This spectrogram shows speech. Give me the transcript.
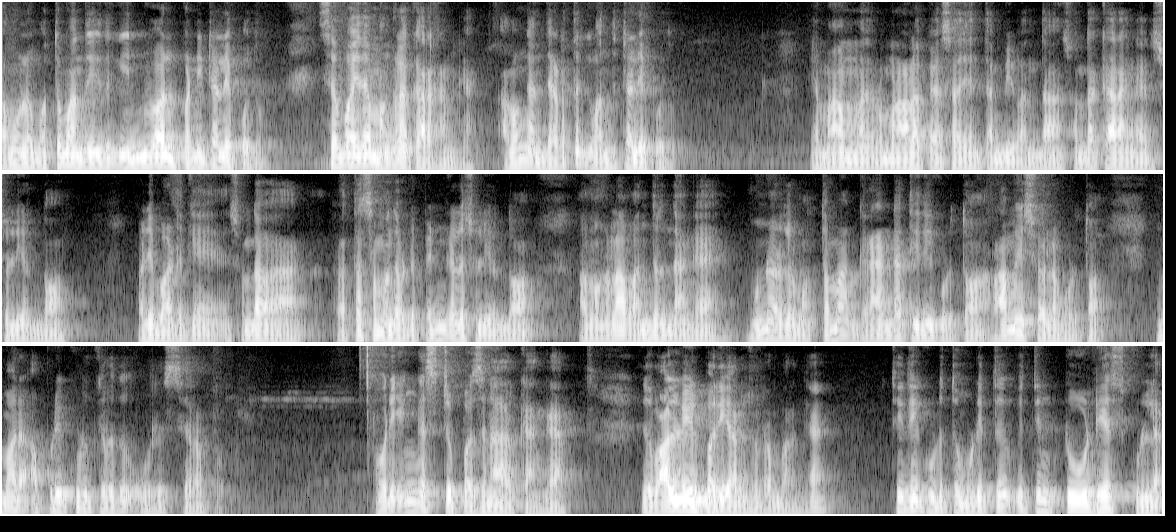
அவங்கள மொத்தமாக அந்த இதுக்கு இன்வால்வ் பண்ணிட்டாலே போதும். செவ்வாய் தான் மங்களக்காரகனுங்க அவங்க அந்த இடத்துக்கு வந்துட்டாலே போதும். என் மாமா ரொம்ப நாளாக பேசாத என் தம்பி வந்தான். சொந்தக்காரங்க சொல்லியிருந்தோம். வழிபாட்டுக்கு சொந்த ரத்த சம்மந்தப்பட்ட பெண்களை சொல்லியிருந்தோம். அவங்களாம் வந்திருந்தாங்க. முன்னோர்கள் மொத்தமாக கிராண்டாக திதி கொடுத்தோம். ராமேஸ்வரம் கொடுத்தோம். இந்த மாதிரி அப்படி கொடுக்கறது ஒரு சிறப்பு. ஒரு யங்கஸ்ட்டு பர்சனாக இருக்காங்க. இது வாழ்வியல் பரிகாரம் சொல்கிறேன் பாருங்கள் திதி கொடுத்து முடித்து வித்தின் டூ டேஸ்க்குள்ளே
